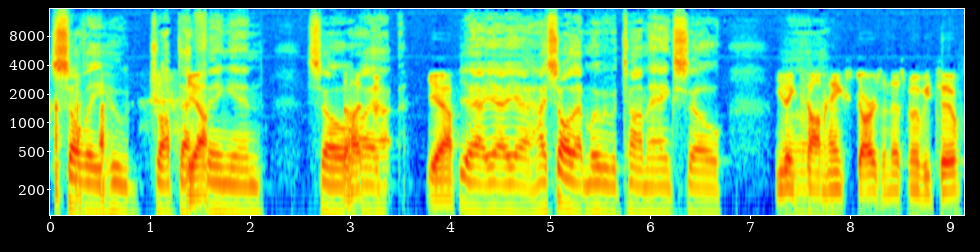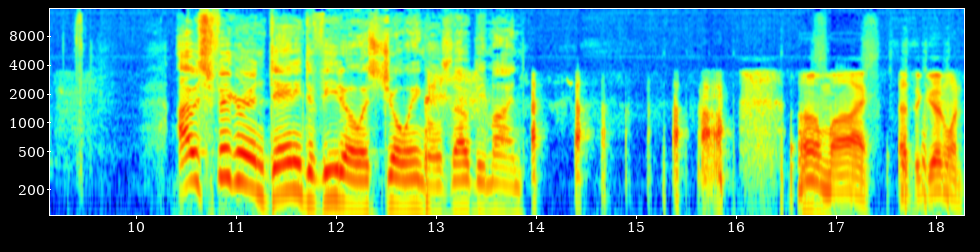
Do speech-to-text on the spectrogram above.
Sully who dropped that Yeah. thing in. So, I, Yeah, yeah, yeah, yeah. I saw that movie with Tom Hanks. So you think Tom Hanks stars in this movie too? I was figuring Danny DeVito as Joe Ingles. That would be mine. Oh my, that's a good one.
